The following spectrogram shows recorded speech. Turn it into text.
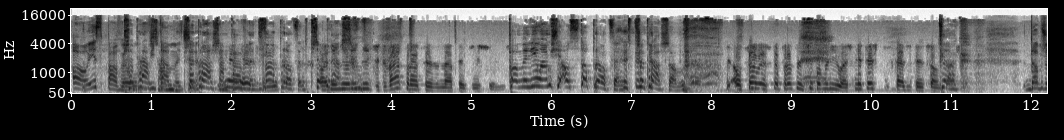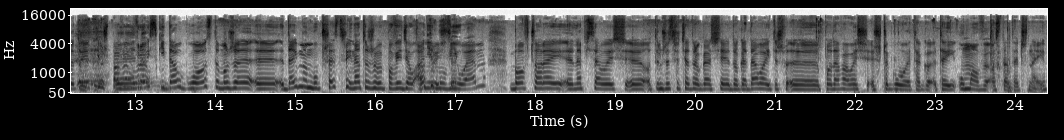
O, jest Paweł. Przepraszam, Witamy cię. przepraszam nie, 2%, Oni przepraszam. mieć 2% na te 10. Pomyliłam się o 100%, przepraszam. O całe 100% się pomyliłaś. Mnie też piskali ten sondaż. Tak. Dobrze, to jak już Paweł no- Wroński dał głos, to może y, dajmy mu przestrzeń na to, żeby powiedział, a nie Oczywiście. mówiłem, bo wczoraj y, napisałeś y, o tym, że Trzecia Droga się dogadała i też y, podawałeś szczegóły tego, tej umowy ostatecznej.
